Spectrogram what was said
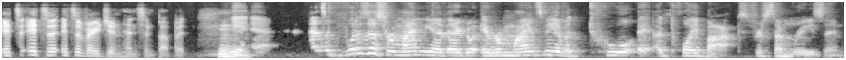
it's it's a it's a very Jim Henson puppet Mhm. Yeah. I was like, what does this remind me of? And I go, it reminds me of a tool, a toy box for some reason.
